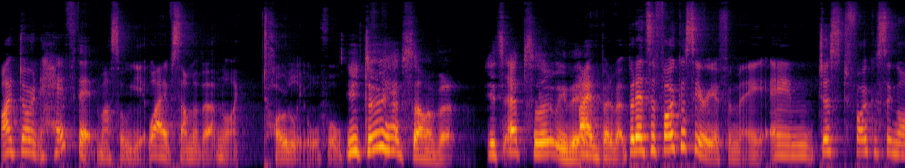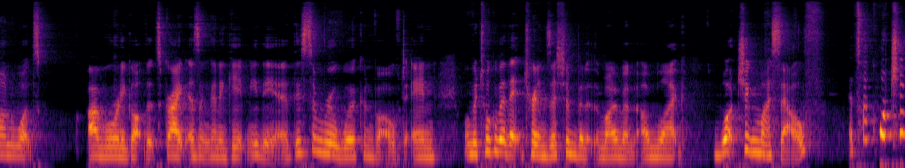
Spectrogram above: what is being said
I don't have that muscle yet. Well, I have some of it. I'm not like totally awful. You do have some of it. It's absolutely there. I have a bit of it, but it's a focus area for me. And just focusing on what's I've already got that's great isn't going to get me there. There's some real work involved. And when we talk about that transition bit at the moment, I'm like watching myself. It's like watching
